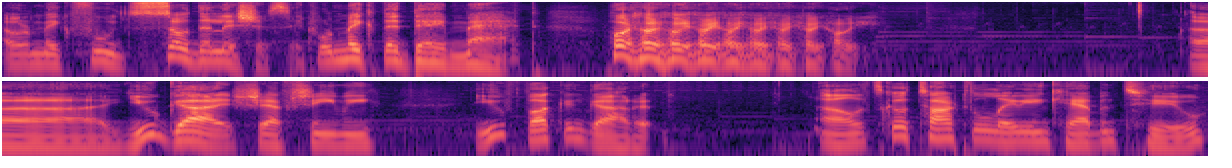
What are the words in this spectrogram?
I will make food so delicious it will make the day mad. Hoi hoi hoi hoi hoi hoi hoi hoi. Uh, you got it, Chef Shimi. You fucking got it. Uh, let's go talk to the lady in cabin two,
